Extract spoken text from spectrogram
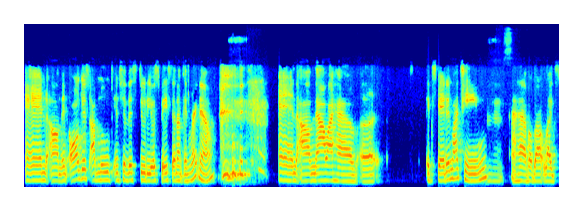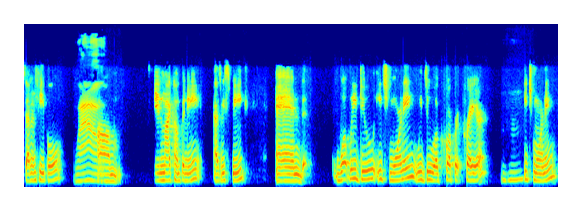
And um, in August, I moved into this studio space that I'm in right now. and um, now I have uh, expanded my team. Yes. I have about like seven people. Wow. Um, in my company as we speak. And what we do each morning, we do a corporate prayer mm-hmm. each morning.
